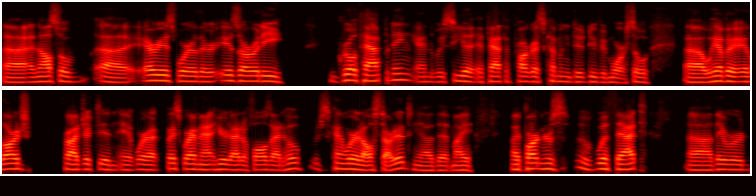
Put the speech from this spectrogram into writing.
uh, and also uh, areas where there is already growth happening, and we see a, a path of progress coming to do even more. So uh, we have a, a, large project in, where basically where I'm at here at Idaho Falls, Idaho, which is kind of where it all started. You know, that my my partners with that. Uh, they were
